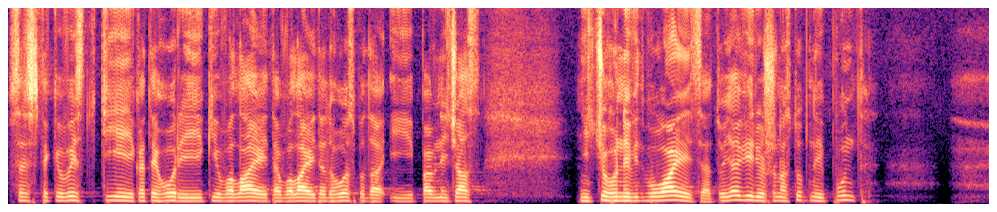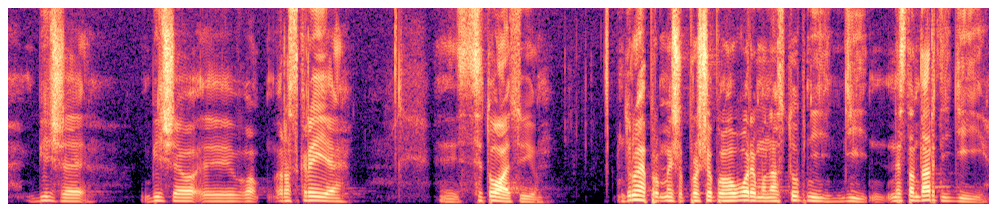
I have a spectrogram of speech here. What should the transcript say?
все ж таки ви з тієї категорії, які волаєте, волаєте до Господа, і певний час нічого не відбувається, то я вірю, що наступний пункт більше, більше е, розкриє е, ситуацію. Друге, ми про що поговоримо, наступні дії, нестандартні дії.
